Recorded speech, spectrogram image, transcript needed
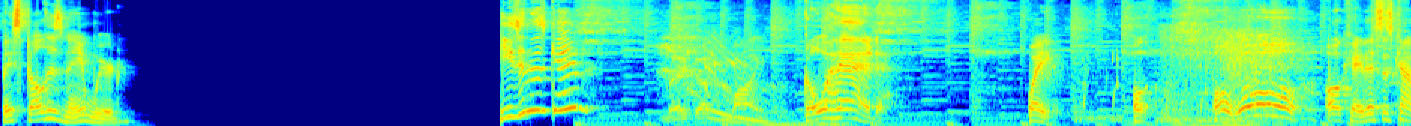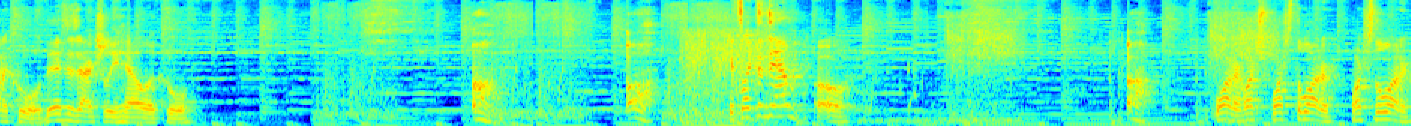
They spelled his name weird. He's in Go ahead. Wait. Oh, oh, whoa, whoa, whoa. Okay, this is kind of cool. This is actually hella cool. Oh. Oh. It's like the dam. Uh oh. Oh. Water. Watch. Watch the water. Watch the water.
